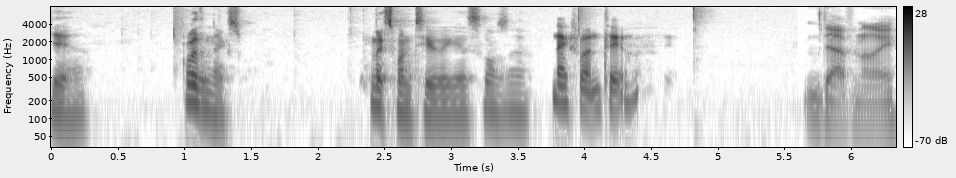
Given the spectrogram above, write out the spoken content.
Yeah. Or the next next one too, I guess also. Next one too. Definitely.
